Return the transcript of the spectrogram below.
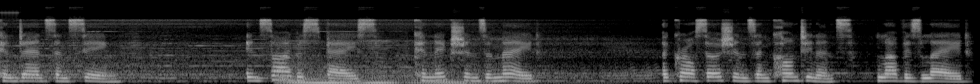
Can dance and sing. In cyberspace, connections are made. Across oceans and continents, love is laid.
